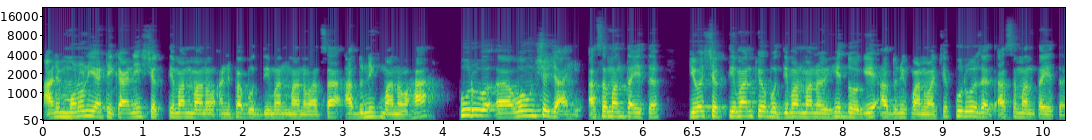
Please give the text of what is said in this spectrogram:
आणि म्हणून या ठिकाणी शक्तिमान मानव आणि पा बुद्धिमान मानवाचा आधुनिक मानव हा पूर्व वंशज आहे असं म्हणता येतं. किंवा शक्तिमान किंवा बुद्धिमान मानव हे दोघे आधुनिक मानवाचे पूर्वज आहेत असं म्हणता येतं.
